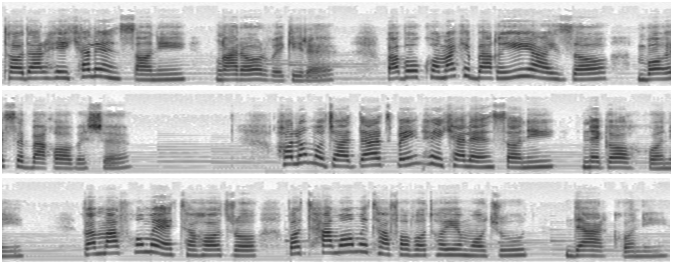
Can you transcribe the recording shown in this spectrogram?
تا در هیکل انسانی قرار بگیره و با کمک بقیه اجزا باعث بقا بشه. حالا مجدد به این هیکل انسانی نگاه کنید و مفهوم اتحاد رو با تمام تفاوت‌های موجود درک کنید.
